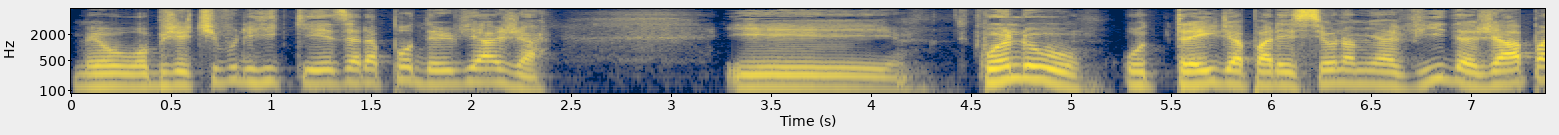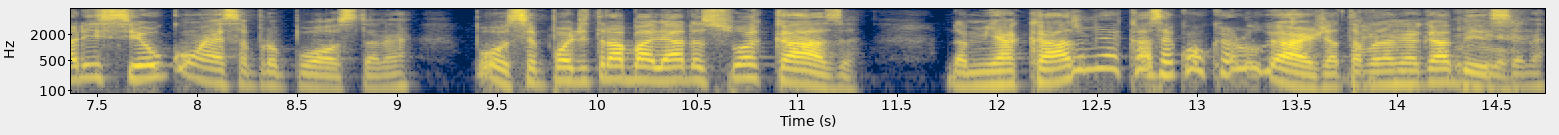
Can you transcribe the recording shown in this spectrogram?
Meu objetivo de riqueza era poder viajar. E quando o trade apareceu na minha vida, já apareceu com essa proposta, né? Pô, você pode trabalhar da sua casa. Da minha casa, minha casa é qualquer lugar, já tava na minha cabeça, né?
